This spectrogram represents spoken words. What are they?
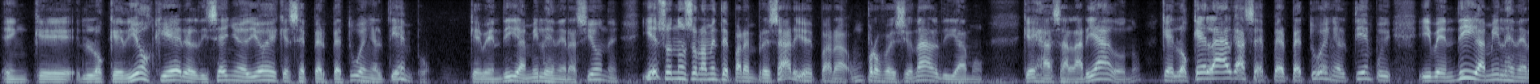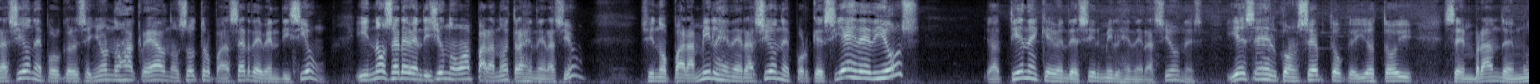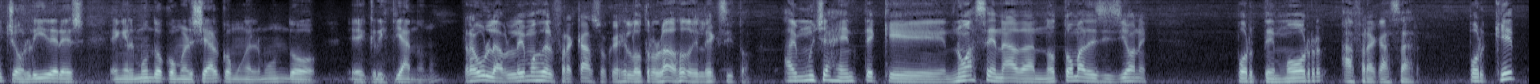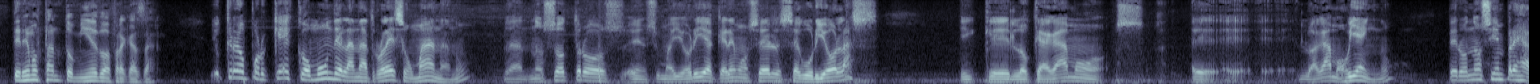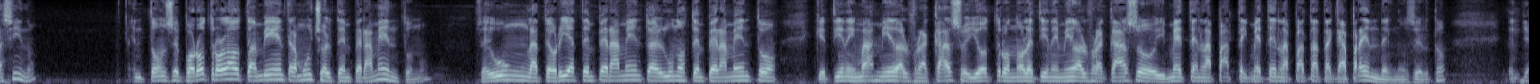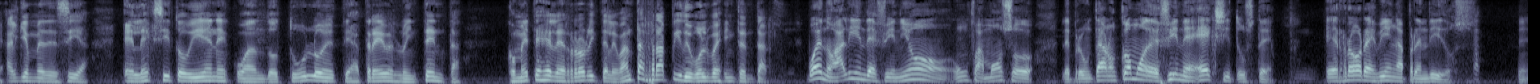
en que lo que Dios quiere, el diseño de Dios es que se perpetúe en el tiempo, que bendiga a mil generaciones. Y eso no solamente para empresarios, es para un profesional, digamos, que es asalariado, ¿no? Que lo que él haga se perpetúe en el tiempo y, y bendiga mil generaciones, porque el Señor nos ha creado nosotros para ser de bendición. Y no ser de bendición no más para nuestra generación, sino para mil generaciones, porque si es de Dios, ya tiene que bendecir mil generaciones. Y ese es el concepto que yo estoy sembrando en muchos líderes en el mundo comercial como en el mundo eh, cristiano. ¿no? Raúl, hablemos del fracaso, que es el otro lado del éxito. Hay mucha gente que no hace nada, no toma decisiones por temor a fracasar. ¿Por qué tenemos tanto miedo a fracasar? Yo creo porque es común de la naturaleza humana, ¿no? Nosotros en su mayoría queremos ser seguriolas, y que lo que hagamos eh, eh, lo hagamos bien, ¿no? Pero no siempre es así, ¿no? Entonces, por otro lado, también entra mucho el temperamento, ¿no? Según la teoría temperamento, hay algunos temperamentos que tienen más miedo al fracaso y otros no le tienen miedo al fracaso y meten la pata y meten la pata hasta que aprenden, ¿no es cierto? Alguien me decía, el éxito viene cuando tú lo, te atreves, lo intentas, cometes el error y te levantas rápido y vuelves a intentar. Bueno, alguien definió, un famoso, le preguntaron, ¿cómo define éxito usted? Errores bien aprendidos.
